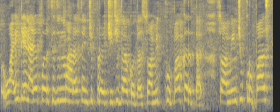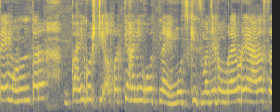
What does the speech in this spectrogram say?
वाईट येणाऱ्या परिस्थितीत महाराज त्यांची प्रचिती दाखवतात. स्वामी कृपा करतात. स्वामींची कृपा असते म्हणून तर काही गोष्टी अपत्यहानी होत नाही. मोजकीच म्हणजे डोंगरा एवढं येणार असतं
